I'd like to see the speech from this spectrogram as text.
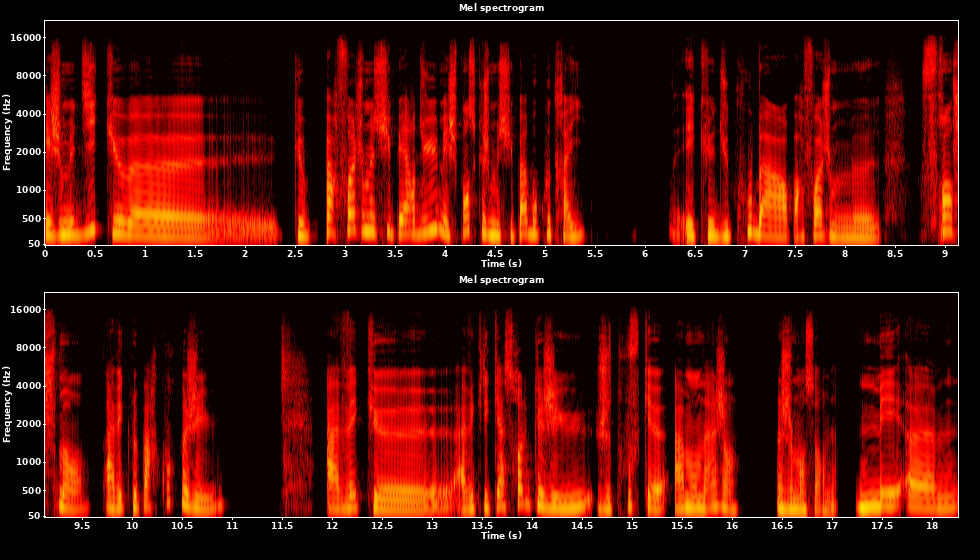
et je me dis que, euh, que parfois je me suis perdue, mais je pense que je me suis pas beaucoup trahie. Et que du coup, bah, parfois, je me. Franchement, avec le parcours que j'ai eu, avec, euh, avec les casseroles que j'ai eues, je trouve qu'à mon âge, je m'en sors bien. Mais. euh,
